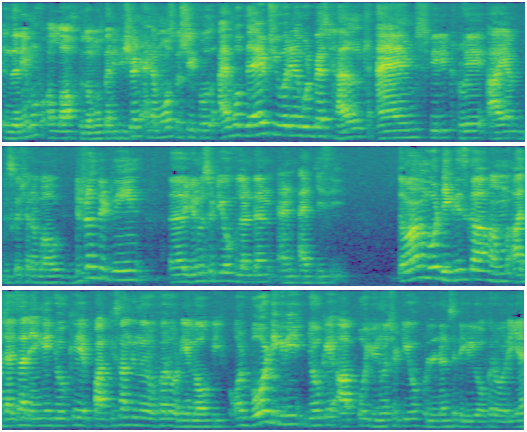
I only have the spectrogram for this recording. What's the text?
In the name of Allah, who is the most beneficent and the most merciful, I hope that you are in a good best health and spirit. Today, I am discussion about difference between uh, University of London and HEC. تمام وہ ڈگریز کا ہم آج جائزہ لیں گے جو کہ پاکستان کے اندر آفر ہو رہی ہے لا کی اور وہ ڈگری جو کہ آپ کو یونیورسٹی آف لنڈن سے ڈگری آفر ہو رہی ہے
